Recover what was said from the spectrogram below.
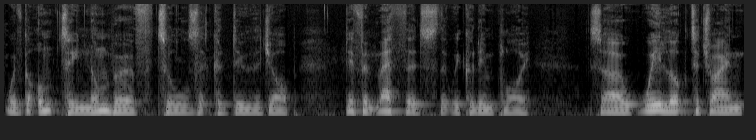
We've got umpteen number of tools that could do the job, different methods that we could employ. So we look to try and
